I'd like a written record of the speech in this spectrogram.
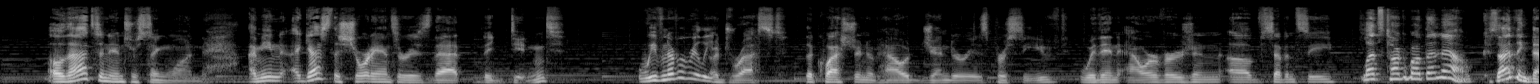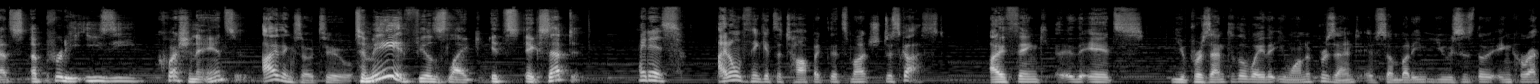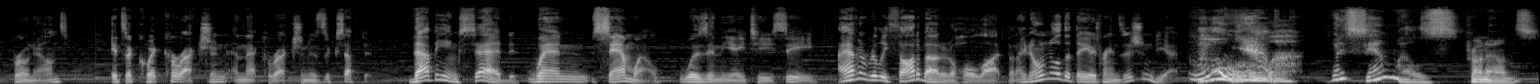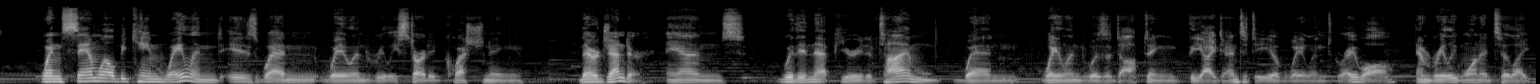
Oh, that's an interesting one. I mean, I guess the short answer is that they didn't. We've never really addressed the question of how gender is perceived within our version of 7th Sea. Let's talk about that now, because I think that's a pretty easy question to answer. I think so too. To me, it feels like it's accepted. It is. I don't think it's a topic that's much discussed. I think it's you present the way that you want to present. If somebody uses the incorrect pronouns, it's a quick correction, and that correction is accepted. That being said, when Samwell was in the ATC, I haven't really thought about it a whole lot, but I don't know that they had transitioned yet. Oh, yeah. What is Samwell's pronouns? When Samwell became Wayland is when Wayland really started questioning their gender. And within that period of time, when Wayland was adopting the identity of Wayland Greywall and really wanted to like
